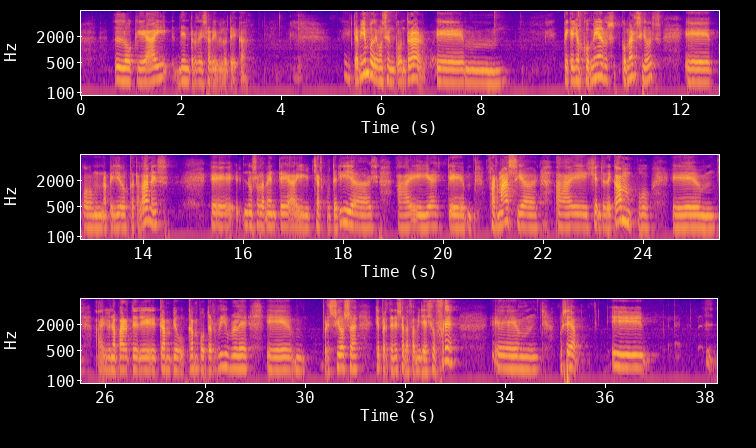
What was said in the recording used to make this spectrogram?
lo que hay dentro de esa biblioteca. Eh, también podemos encontrar em, pequeños comercios eh, con apellidos catalanes. Eh, no solamente hay charcuterías, hay este, farmacias, hay gente de campo, em, hay una parte de campo, terrible em, preciosa que pertenece a la familia Joffre. Eh, o sea, eh,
